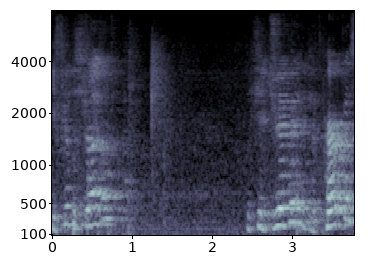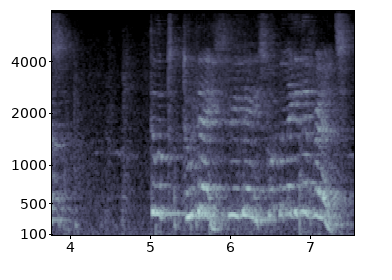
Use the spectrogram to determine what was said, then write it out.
You feel the struggle? If you're driven to purpose, do it two days, three days. What will make a difference?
